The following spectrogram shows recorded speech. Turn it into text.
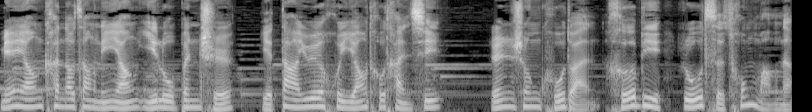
绵羊看到藏羚羊一路奔驰，也大约会摇头叹息。人生苦短，何必如此匆忙呢？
